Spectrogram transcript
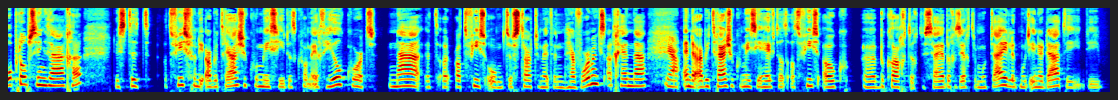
oplossing zagen. Dus het advies van die arbitragecommissie, dat kwam echt heel kort na het advies om te starten met een hervormingsagenda. Ja. En de arbitragecommissie heeft dat advies ook uh, bekrachtigd. Dus zij hebben gezegd, er moet tijdelijk, moet inderdaad die, die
